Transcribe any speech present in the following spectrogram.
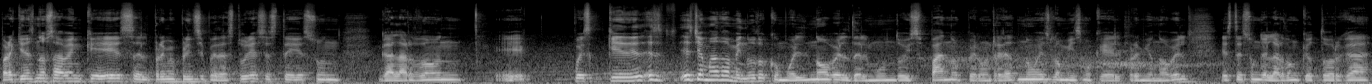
Para quienes no saben qué es el Premio Príncipe de Asturias, este es un galardón, eh, pues que es, es llamado a menudo como el Nobel del mundo hispano, pero en realidad no es lo mismo que el Premio Nobel. Este es un galardón que otorga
